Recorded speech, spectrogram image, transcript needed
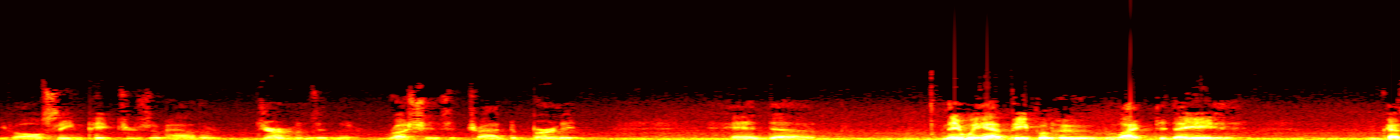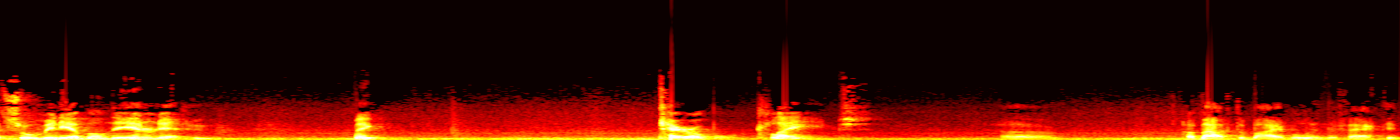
You've all seen pictures of how the Germans and the Russians have tried to burn it. And uh, then we have people who, like today, we've got so many of them on the internet who make terrible claims. Uh, about the Bible and the fact that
